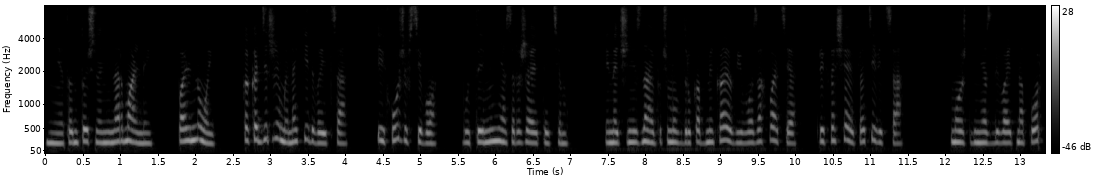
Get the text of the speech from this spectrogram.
Нет, он точно ненормальный, больной, как одержимый накидывается. И хуже всего, будто и меня заражает этим. Иначе не знаю, почему вдруг обмикаю в его захвате, прекращаю противиться. Может, меня сбивает напор?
